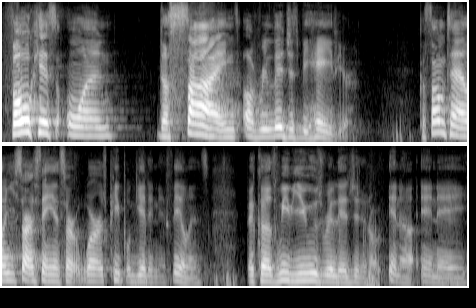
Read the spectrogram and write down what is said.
Focus on the signs of religious behavior. Because sometimes when you start saying certain words, people get in their feelings because we've used religion in a, in a, in a,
